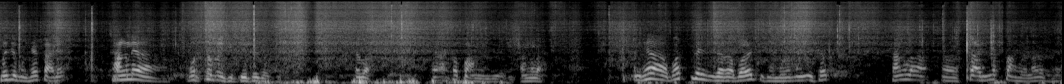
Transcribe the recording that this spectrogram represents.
म्हणजे मग ह्या काड्या चांगल्या मस्तपैकी तिथे जातात असा पाहून चांगला. आणि ह्या बसल्या जागा बळायची त्यामुळे मग इथं चांगला काढण्यास चांगला लागत आहे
